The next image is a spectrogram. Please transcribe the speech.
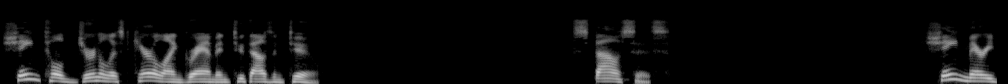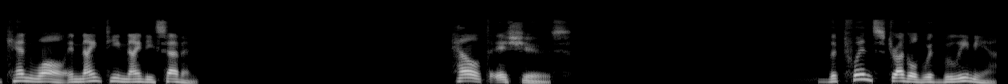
Shane told journalist Caroline Graham in 2002. Spouses Shane married Ken Wahl in 1997. Health issues The twins struggled with bulimia.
